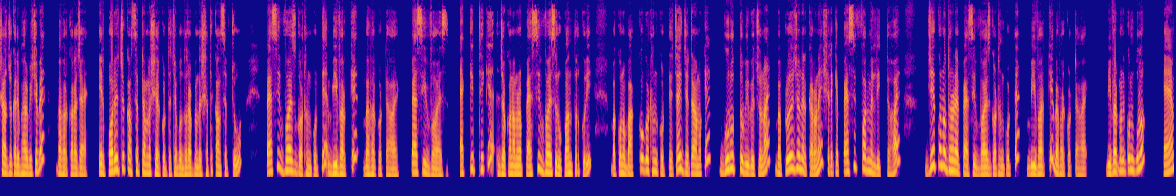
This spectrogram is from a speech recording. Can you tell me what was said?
সাহায্যকারী ভার্ব হিসেবে ব্যবহার করা যায়। এরপরের যে কনসেপ্ট আমরা শেয়ার করতে চাই, বন্ধুরা, আপনাদের সাথে কনসেপ্ট টু প্যাসিভ ভয়েস গঠন করতে বি ভার্বকে ব্যবহার করতে হয়। প্যাসিভ ভয়েস অ্যাক্টিভ থেকে যখন আমরা প্যাসিভ ভয়েসে রূপান্তর করি বা কোনো বাক্য গঠন করতে চাই, যেটা আমাকে গুরুত্ব বিবেচনায় বা প্রয়োজনের কারণে সেটাকে প্যাসিভ ফর্মে লিখতে হয় যে কোনো ধরনের প্যাসিভ ভয়েস গঠন করতে বিভার্বকে ব্যবহার করতে হয়। বিভার্ব মানে কোনগুলো? Am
